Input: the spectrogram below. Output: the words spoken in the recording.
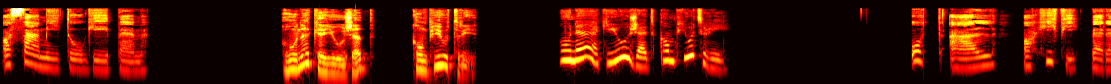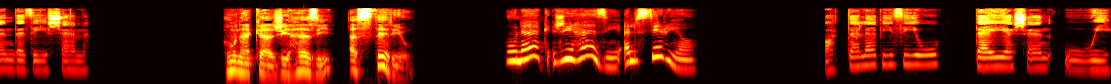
a számítógépem. هناك يوجد كمبيوتري. هناك يوجد كمبيوتري. Ott áll a hifi berendezésem. هناك جهازي الستيريو هناك جهازي الستيريو. A televízió teljesen új.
